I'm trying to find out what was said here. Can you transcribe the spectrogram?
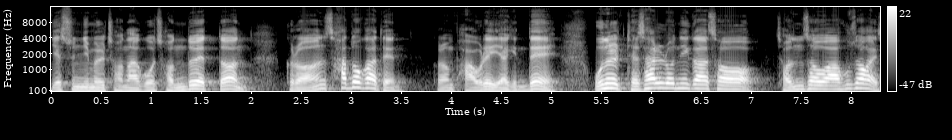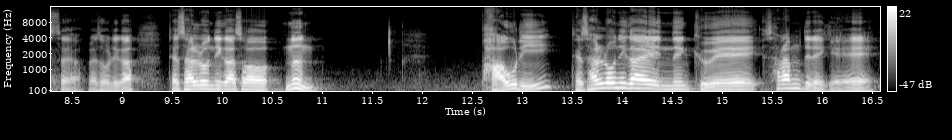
예수님을 전하고 전도했던 그런 사도가 된 그런 바울의 이야기인데 오늘 데살로니가서 전서와 후서가 있어요. 그래서 우리가 데살로니가서는 바울이 데살로니가에 있는 교회 사람들에게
